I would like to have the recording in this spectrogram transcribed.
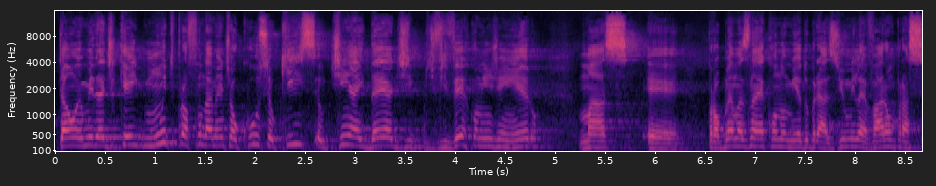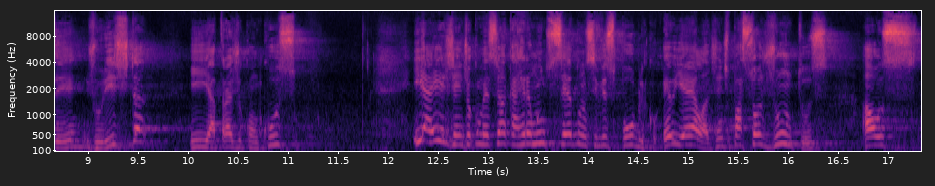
Então eu me dediquei muito profundamente ao curso, eu quis, eu tinha a ideia de viver como engenheiro, mas é, problemas na economia do Brasil me levaram para ser jurista e ir atrás de concurso. E aí, gente, eu comecei uma carreira muito cedo no serviço público. Eu e ela, a gente passou juntos aos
